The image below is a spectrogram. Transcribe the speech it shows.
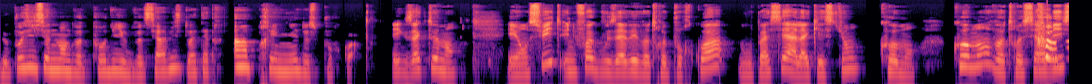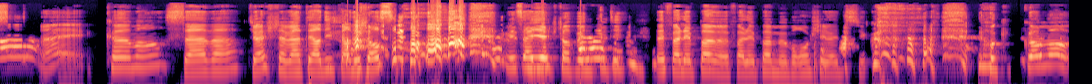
le positionnement de votre produit ou de votre service doit être imprégné de ce pourquoi. Exactement. Et ensuite, une fois que vous avez votre pourquoi, vous passez à la question comment? Comment votre service... Comment, ouais, comment ça va? Tu vois, je t'avais interdit de faire des chansons. Mais ça y est, je t'en fais une petite. Il fallait pas, fallait pas me brancher là-dessus. Donc, comment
